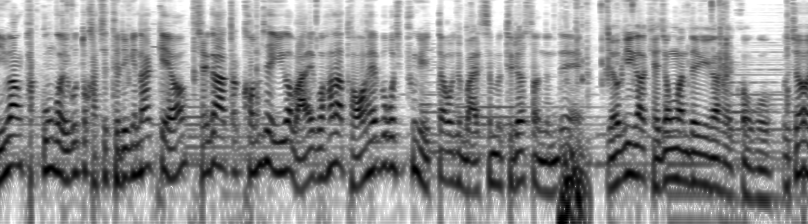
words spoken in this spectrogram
이왕 바꾼 거 이 것도 같이 드리긴 할게요. 제가 아까 검색 이거 말고 하나 더 해보고 싶은 게 있다고 좀 말씀을 드렸었는데 여기가 계정 만들기가 될 거고 그죠?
